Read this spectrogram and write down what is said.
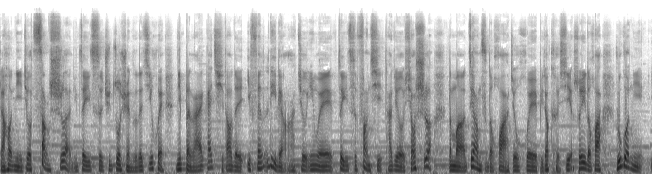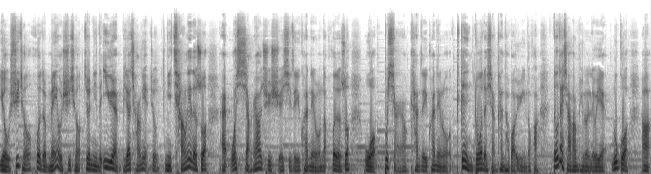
然后你就丧失了你这一次去做选择的机会，你本来该起到的一分力量啊，就因为这一次放弃，它就消失了。那么这样子的话，就会比较可惜。所以的话，如果你有需求或者没有需求，就你的意愿比较强烈，就你强烈的说，哎，我想要要去学习这一块内容的，或者说我不想要看这一块内容，更多的想看淘宝运营的话。都在下方评论留言。如果啊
